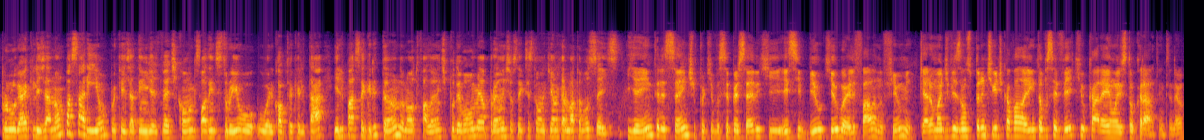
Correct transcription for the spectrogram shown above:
para um lugar que eles já não passariam, porque já tem Vietcongs, podem destruir o, o helicóptero que ele tá, e ele passa gritando no alto-falante, tipo, devolvam minha prancha, eu sei que vocês estão aqui, eu não quero matar vocês. E aí é interessante porque você percebe que esse Bill Kilgore, ele fala no filme que era uma divisão super antiga de cavalaria, então você vê que o cara é um aristocrata, entendeu?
